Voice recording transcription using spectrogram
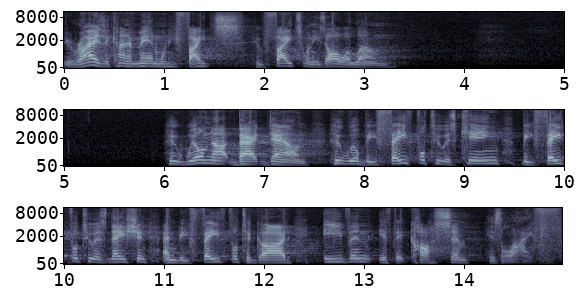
Uriah is the kind of man when he fights, who fights when he's all alone, who will not back down, who will be faithful to his king, be faithful to his nation, and be faithful to God, even if it costs him his life.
